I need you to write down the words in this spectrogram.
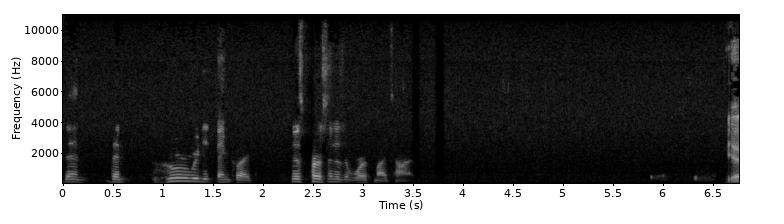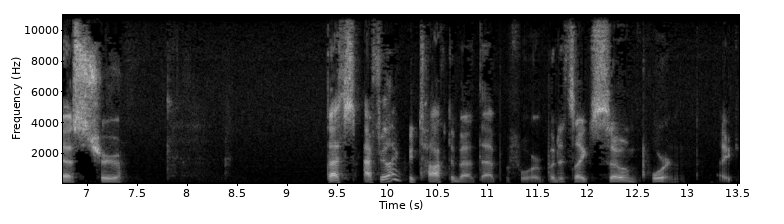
then then who are we to think like this person isn't worth my time? Yes, true. That's I feel like we talked about that before, but it's like so important. Like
